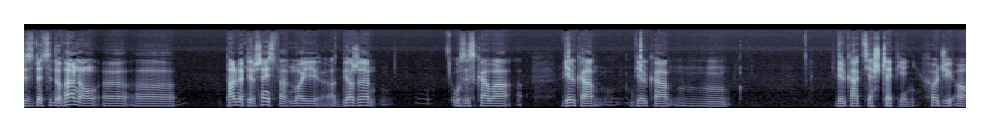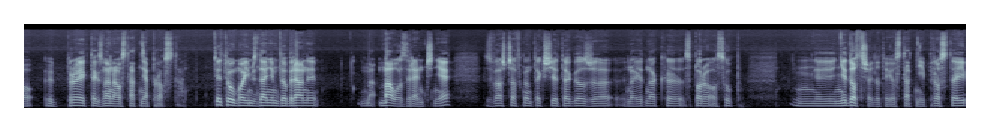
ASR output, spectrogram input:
zdecydowaną e, palmę pierwszeństwa w mojej odbiorze uzyskała wielka, wielka, mm, wielka akcja szczepień. Chodzi o projekt tak zwana Ostatnia Prosta. Tytuł moim zdaniem dobrany ma, mało zręcznie, zwłaszcza w kontekście tego, że no jednak sporo osób nie dotrze do tej ostatniej prostej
